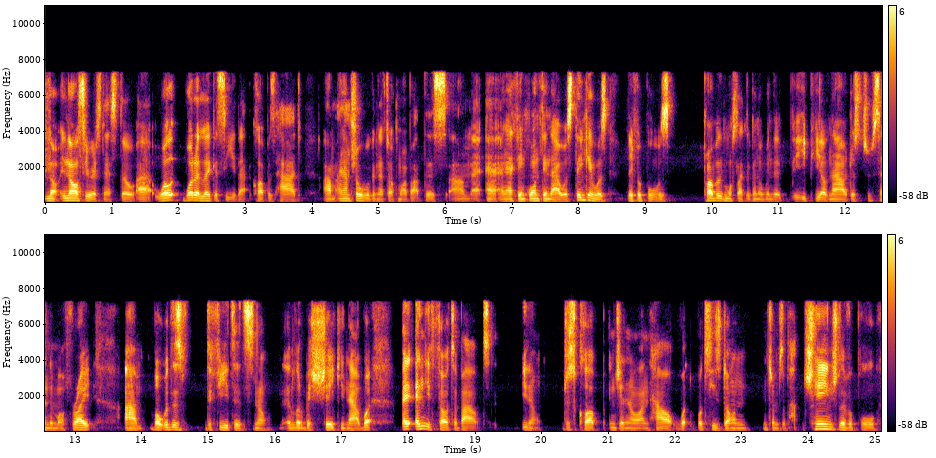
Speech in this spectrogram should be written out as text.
no. In all seriousness, though, uh, what what a legacy that Klopp has had. Um, and I'm sure we're going to talk more about this. Um, and, and I think one thing that I was thinking was Liverpool was probably most likely going to win the, the, EPL now just to send him off right. Um, but with this defeat, it's you know a little bit shaky now. But any thoughts about you know just Klopp in general and how what what he's done in terms of change Liverpool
